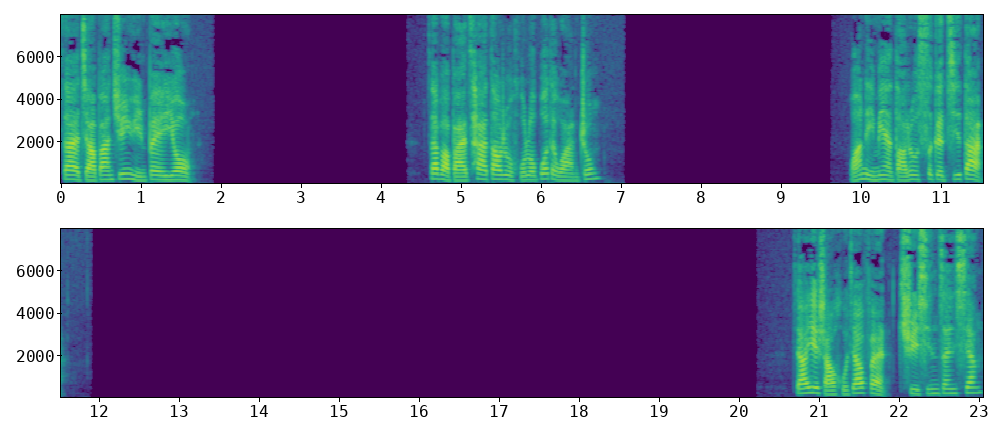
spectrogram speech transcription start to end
再搅拌均匀备用。再把白菜倒入胡萝卜的碗中，往里面打入四个鸡蛋，加一勺胡椒粉去腥增香，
